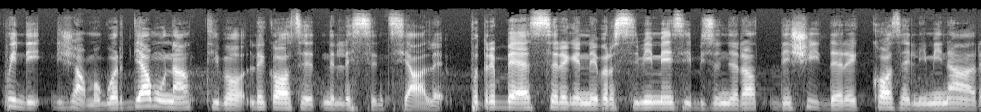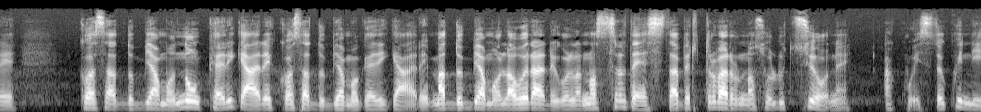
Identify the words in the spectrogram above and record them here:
Quindi diciamo, guardiamo un attimo le cose nell'essenziale. Potrebbe essere che nei prossimi mesi bisognerà decidere cosa eliminare cosa dobbiamo non caricare e cosa dobbiamo caricare, ma dobbiamo lavorare con la nostra testa per trovare una soluzione a questo. Quindi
